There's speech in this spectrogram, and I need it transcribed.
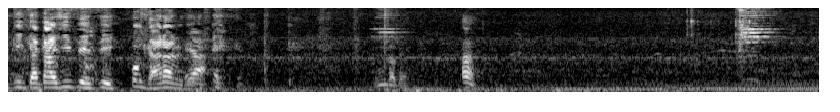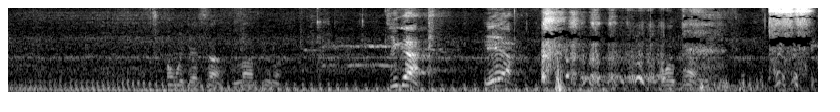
dit. il n'a qu'un disant, genre, En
